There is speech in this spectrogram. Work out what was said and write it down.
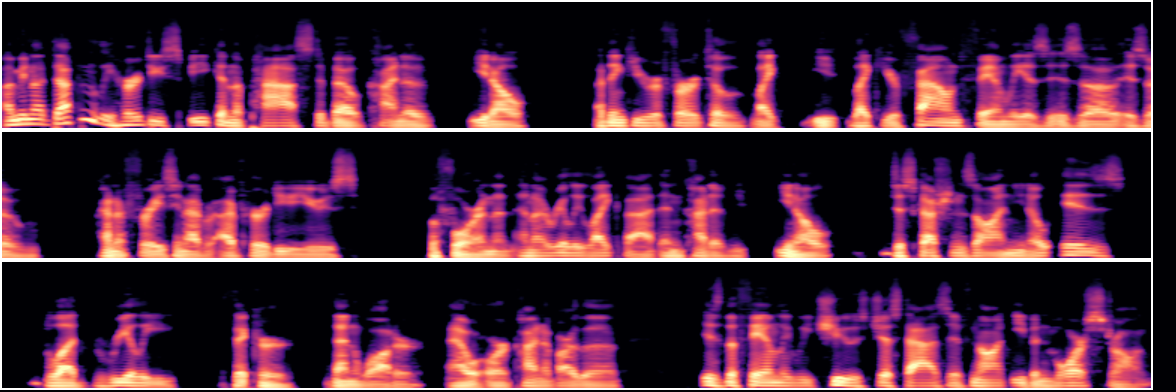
I mean, I've definitely heard you speak in the past about kind of, you know, I think you referred to like you, like your found family is is a is a kind of phrasing I've I've heard you use before, and and I really like that, and kind of you know discussions on you know is blood really thicker than water, or, or kind of are the is the family we choose just as if not even more strong.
